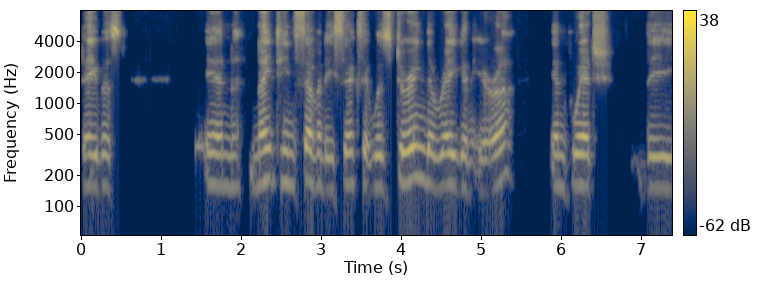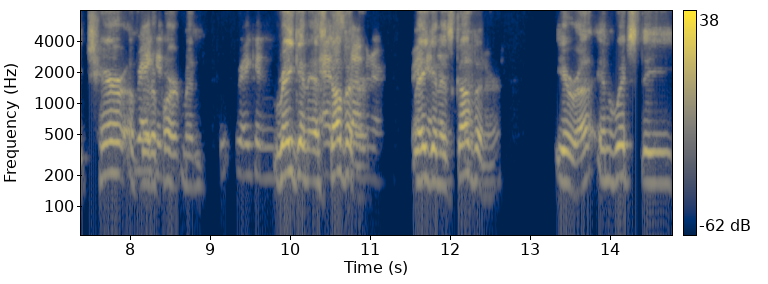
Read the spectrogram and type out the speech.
Davis, in 1976. It was during the Reagan era, in which the chair of Reagan, the department, Reagan, Reagan as, as governor, governor, Reagan, as governor, era in which the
